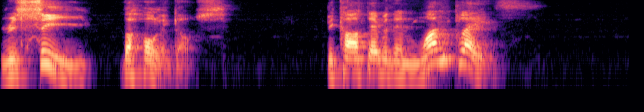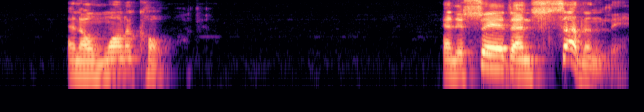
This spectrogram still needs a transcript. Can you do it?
Receive the Holy Ghost. Because they were in one place and on one accord. And it says, and suddenly,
